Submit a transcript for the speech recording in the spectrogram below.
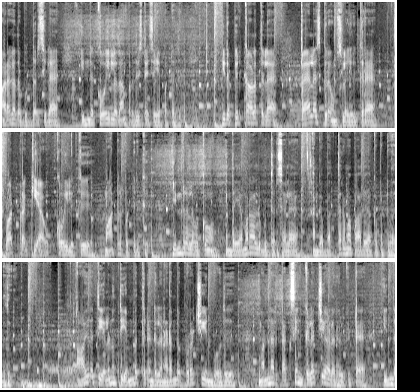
மரகத புத்தர் சிலை இந்த கோயிலில் தான் பிரதிஷ்டை செய்யப்பட்டது. இதை பிற்காலத்தில் பேலஸ் கிரவுண்ட்ஸில் இருக்கிற வாட் பிரக்யா கோயிலுக்கு மாற்றப்பட்டிருக்கு. இன்றளவுக்கும் இந்த எமரால்டு புத்தர் சிலை அங்கே பத்திரமாக பாதுகாக்கப்பட்டு வருது. ஆயிரத்தி எழுநூற்றி எண்பத்தி ரெண்டில் நடந்த புரட்சியின் போது மன்னர் தக்சின் கிளர்ச்சியாளர்கள் கிட்ட இந்த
